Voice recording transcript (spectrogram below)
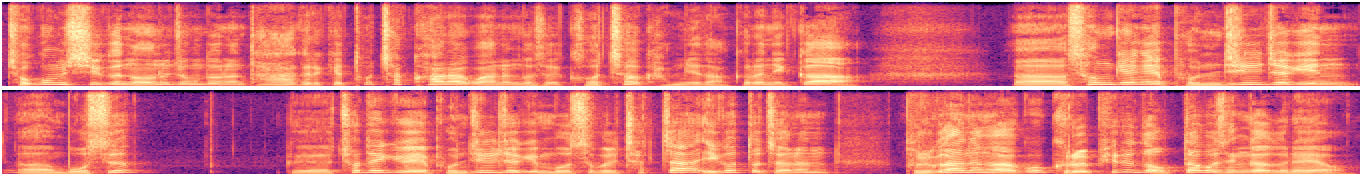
조금씩은 어느 정도는 다 그렇게 토착화라고 하는 것을 거쳐 갑니다. 그러니까 어, 성경의 본질적인 어, 모습, 그 초대교회의 본질적인 모습을 찾자 이것도 저는 불가능하고 그럴 필요도 없다고 생각을 해요.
